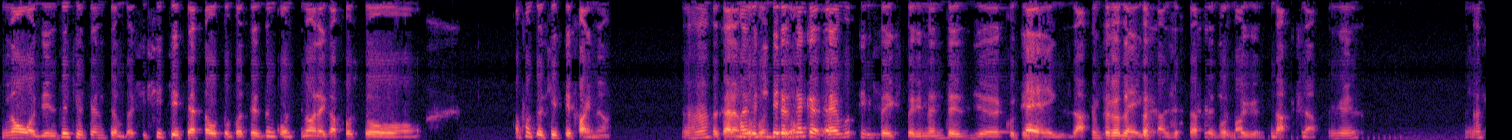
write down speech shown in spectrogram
9 din 10 se întâmplă. Și și chestia asta o să o păstrez în continuare, că a fost o, a fost o chestie faină. Uh-huh. Pe care am Hai, deci dobândit-o. bine că ai avut timp să experimentezi uh, cu tine. Exact. În perioada asta. exact, despre asta e vorba. Foarte Da, da. Ok. Ok.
